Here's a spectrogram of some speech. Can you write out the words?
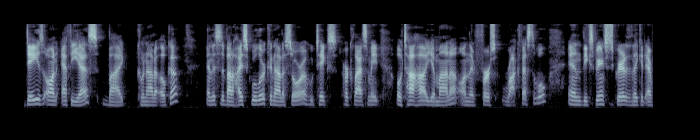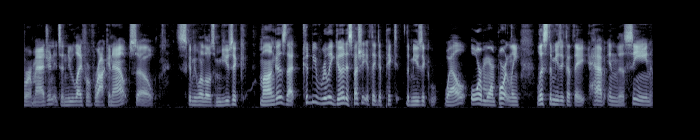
Days on FES by Konata Oka, and this is about a high schooler Kanata Sora who takes her classmate Otaha Yamana on their first rock festival, and the experience is greater than they could ever imagine. It's a new life of rocking out, so it's going to be one of those music mangas that could be really good, especially if they depict the music well, or more importantly, list the music that they have in the scene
